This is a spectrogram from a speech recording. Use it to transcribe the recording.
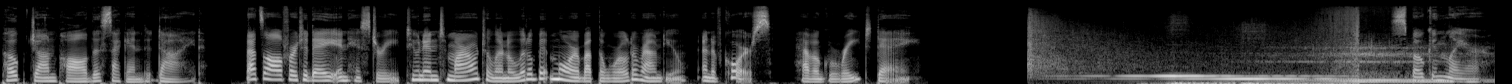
Pope John Paul II died. That's all for today in history. Tune in tomorrow to learn a little bit more about the world around you. And of course, have a great day. Spoken Layer.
